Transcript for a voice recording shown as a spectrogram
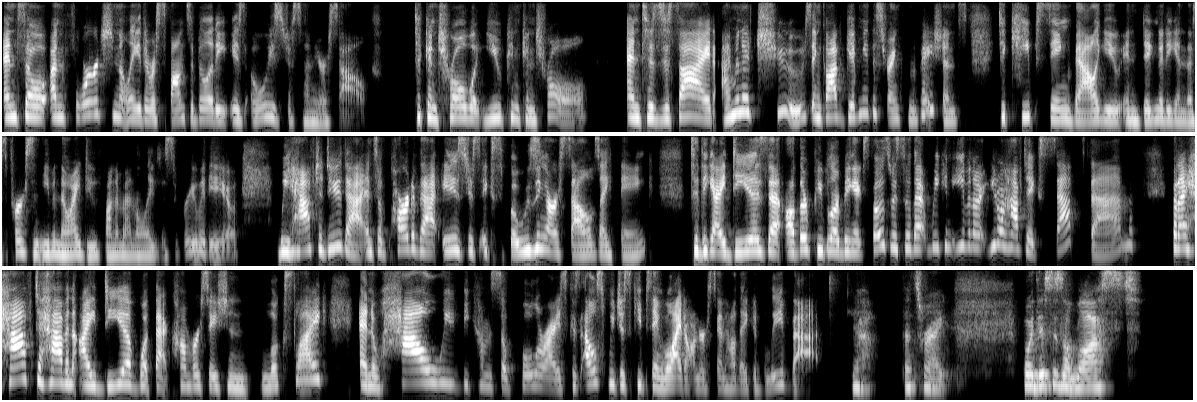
And so, unfortunately, the responsibility is always just on yourself to control what you can control and to decide I'm going to choose, and God give me the strength and the patience to keep seeing value and dignity in this person, even though I do fundamentally disagree with you. We have to do that. And so part of that is just exposing ourselves, I think, to the ideas that other people are being exposed with so that we can even, uh, you don't have to accept them, but I have to have an idea of what that conversation looks like and how we become so polarized because else we just keep saying, well, I don't understand how they could believe that. Yeah, that's right. Boy, this is a lost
